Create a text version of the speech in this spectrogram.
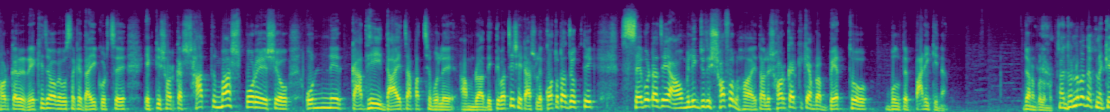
সরকারের রেখে যাওয়া ব্যবস্থাকে দায়ী করছে। একটি সরকার সাত মাস পরে এসেও অন্যের কাঁধেই দায় চাপাচ্ছে বলে আমরা দেখতে পাচ্ছি। সেটা আসলে কতটা যৌক্তিক? সেবোটা যে আওয়ামী লীগ যদি সফল হয়, তাহলে সরকারকে কি আমরা ব্যর্থ বলতে পারি কিনা? জনাব গোলাম মোর্শেদ। আহ, ধন্যবাদ আপনাকে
